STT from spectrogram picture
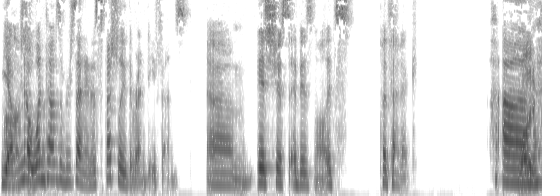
Yeah, Uh, no, so- one thousand percent, and especially the run defense. Um, it's just abysmal. It's pathetic. Um, Well,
